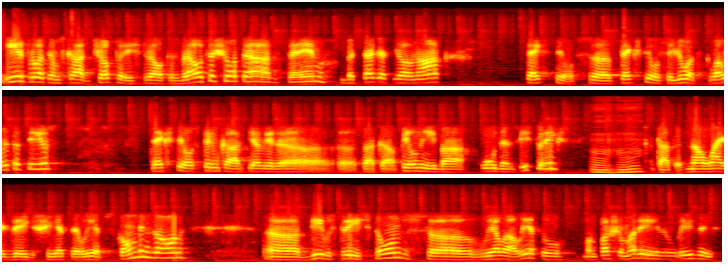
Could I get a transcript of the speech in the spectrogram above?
Ir, protams, kādi čoperisti vēl, kas brauc ar šo tādu tēmu, bet tagad jau nāk. Uh, tekstils ir ļoti kvalitatīvs. Tekstils pirmkārt jau ir kā pilnībā ūdens izturīgs. Mm -hmm. Tā tad nav vajadzīga šie lietas kombinācija. Uh, divas, trīs stundas uh, lielā lietā. Man pašam arī ir līdzīgs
